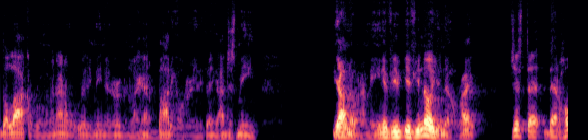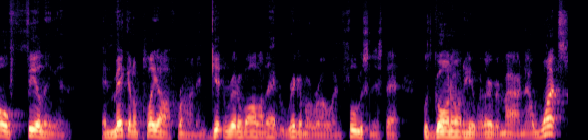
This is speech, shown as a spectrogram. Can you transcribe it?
the locker room, and I don't really mean that Urban like had a body odor or anything. I just mean Y'all know what I mean. If you if you know, you know, right? Just that that whole feeling and and making a playoff run and getting rid of all of that rigmarole and foolishness that was going on here with Urban Meyer. Now, once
